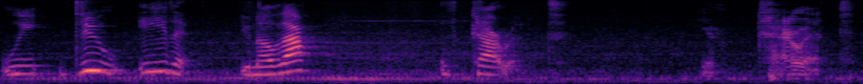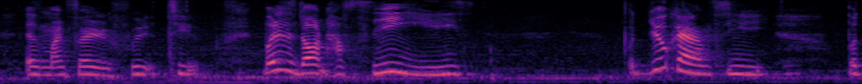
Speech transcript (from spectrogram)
we do eat it. You know that? It's carrot. Yeah, carrot is my favorite fruit too. But it don't have seeds. But you can see, but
